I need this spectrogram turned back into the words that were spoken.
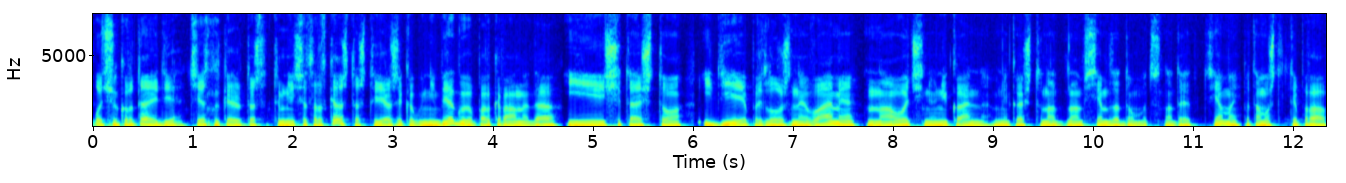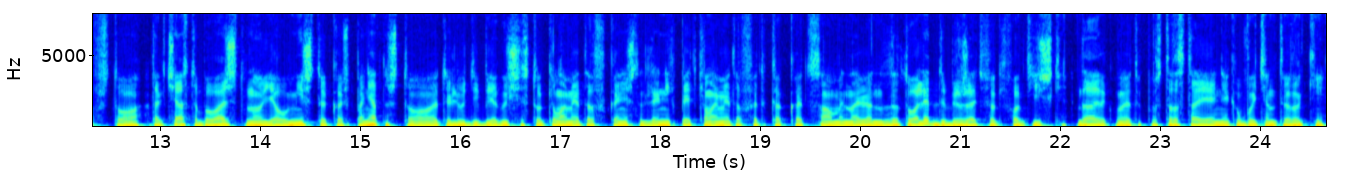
Очень крутая идея. Честно скажу, то, что ты мне сейчас расскажешь, то, что я же как бы не бегаю по краны, да, и считаю, что идея, предложенная вами, она очень уникальна. Мне кажется, что надо нам всем задуматься над этой темой, потому что ты прав, что так часто бывает, что, ну, я у Миши, конечно, понятно, что это люди, бегающие 100 километров, конечно, для них 5 километров это как это самое, наверное, до туалета добежать фактически, да, это просто расстояние как вытянутой руки,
